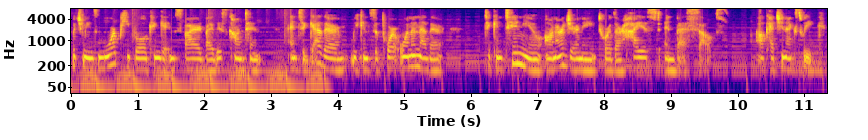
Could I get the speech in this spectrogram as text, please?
which means more people can get inspired by this content, and together we can support one another to continue on our journey towards our highest and best selves. I'll catch you next week.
